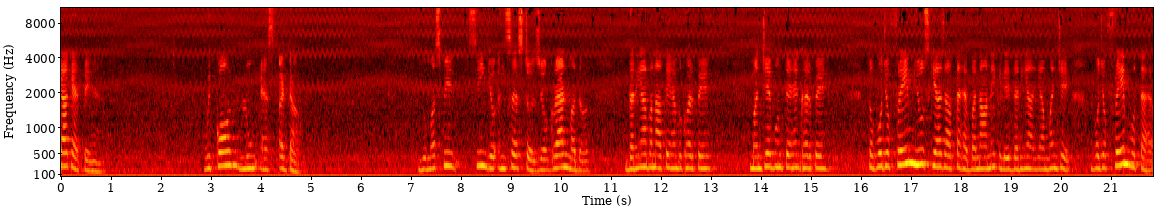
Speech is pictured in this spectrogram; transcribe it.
क्या कहते हैं we call loom as a dove. You must be seeing your ancestors, your grandmother. दरियाँ बनाते हैं वो घर पे मंजे बुनते हैं घर पे तो वो जो फ्रेम यूज़ किया जाता है बनाने के लिए दरियाँ या मंजे वो जो फ्रेम होता है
